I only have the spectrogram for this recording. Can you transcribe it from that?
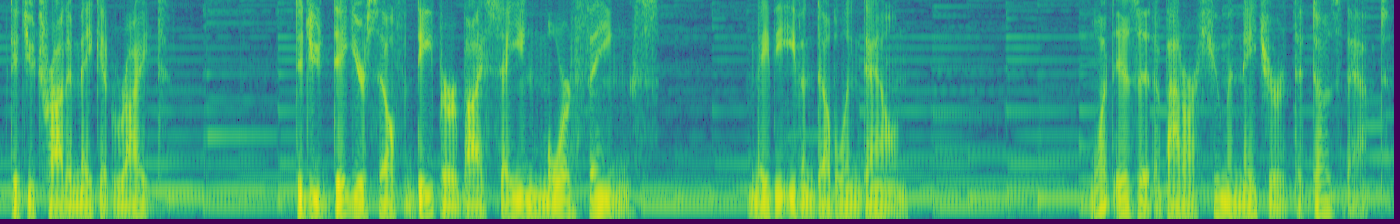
Did you try to make it right? Did you dig yourself deeper by saying more things? Maybe even doubling down? What is it about our human nature that does that?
